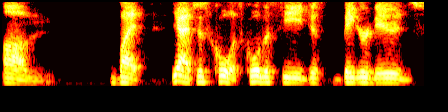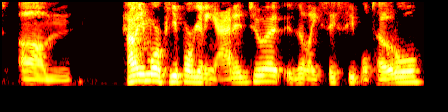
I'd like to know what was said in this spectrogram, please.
Um, but yeah, it's just cool. It's cool to see just bigger dudes. Um, how many more people are getting added to it? Is it like six people total?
